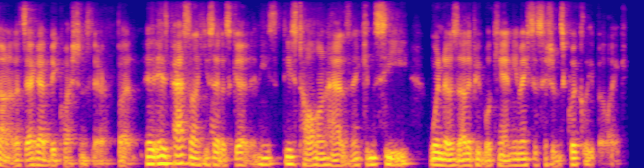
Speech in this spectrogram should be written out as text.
I don't know. That's I got big questions there. But his passing, like you said, is good, and he's he's tall and has and can see windows other people can. He makes decisions quickly, but like,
